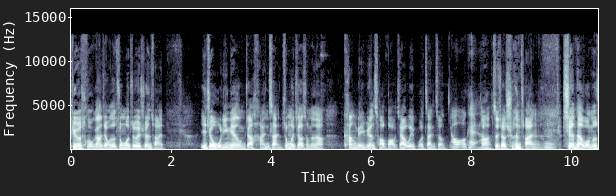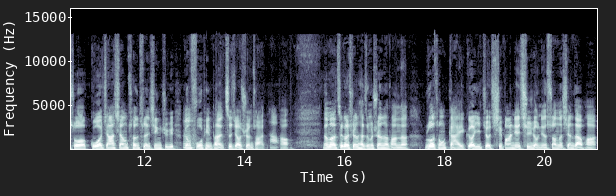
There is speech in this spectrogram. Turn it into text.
譬如说我刚刚讲，我说中国最会宣传。一九五零年我们叫韩战，中国叫什么呢？抗美援朝保家卫国战争。哦，OK，啊，这叫宣传。嗯，现在我们说国家乡村振兴局跟扶贫办，这叫宣传。好，那么这个宣传怎么宣传法呢？如果从改革一九七八年、七九年算到现在的话。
